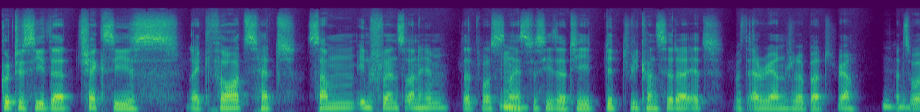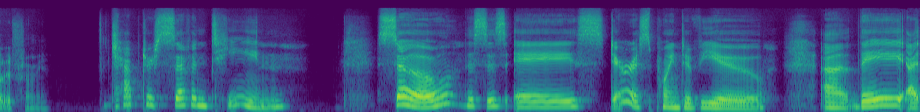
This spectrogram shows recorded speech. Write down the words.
good to see that Jaxie's like thoughts had some influence on him that was Mhm. nice to see that he did reconsider it with Ariandra but yeah that's about it for me chapter 17. So, this is a Steris point of view. Uh, they, uh,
